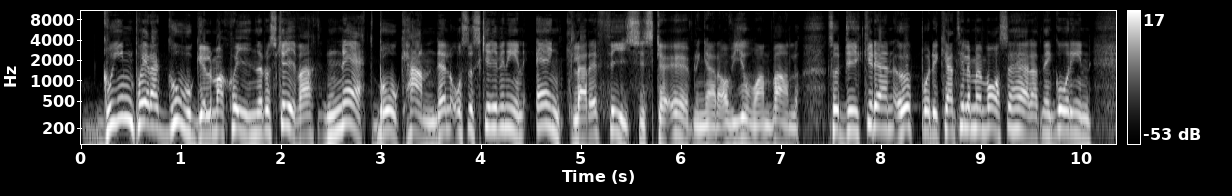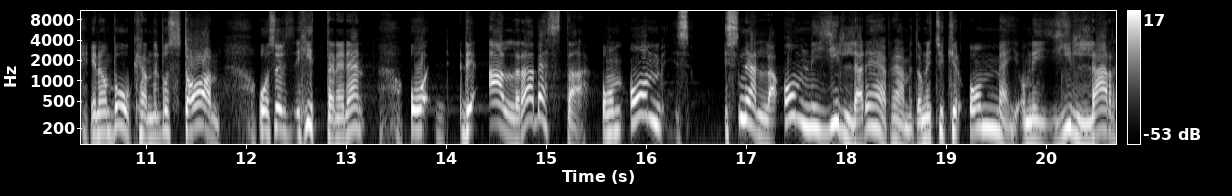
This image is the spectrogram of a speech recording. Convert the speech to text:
gå in på era Google-maskiner och skriva nätbokhandel och så skriver ni in enklare fysiska övningar av Johan Wall. Så dyker den upp och det kan till och med vara så här att ni går in i någon bokhandel på stan och så hittar ni den. Och det allra bästa, om, om snälla, om ni gillar det här programmet, om ni tycker om mig, om ni gillar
